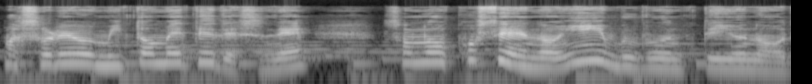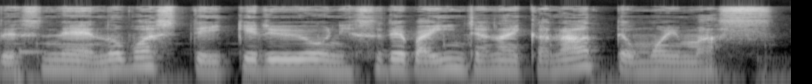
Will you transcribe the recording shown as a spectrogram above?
まあ、それを認めてですね、その個性のいい部分っていうのをですね、伸ばしていけるようにすればいいんじゃないかなって思います。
